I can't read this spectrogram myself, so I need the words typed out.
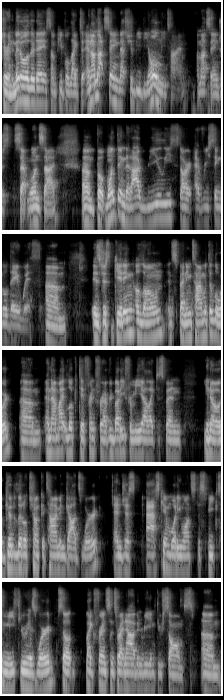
during the middle of their day. Some people like to, and I'm not saying that should be the only time. I'm not saying just set one side. Um, but one thing that I really start every single day with um, is just getting alone and spending time with the Lord. Um, and that might look different for everybody. For me, I like to spend, you know, a good little chunk of time in God's word and just ask him what he wants to speak to me through his word. So like, for instance, right now I've been reading through Psalms um,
